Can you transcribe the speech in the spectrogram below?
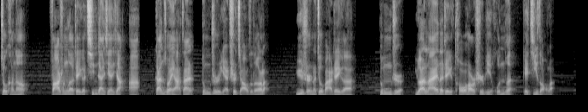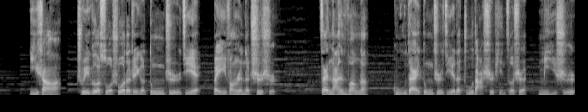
就可能发生了这个侵占现象啊！干脆啊，咱冬至也吃饺子得了。于是呢，就把这个冬至原来的这个头号食品馄饨给挤走了。以上啊。锤哥所说的这个冬至节，北方人的吃食，在南方呢，古代冬至节的主打食品则是米食，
